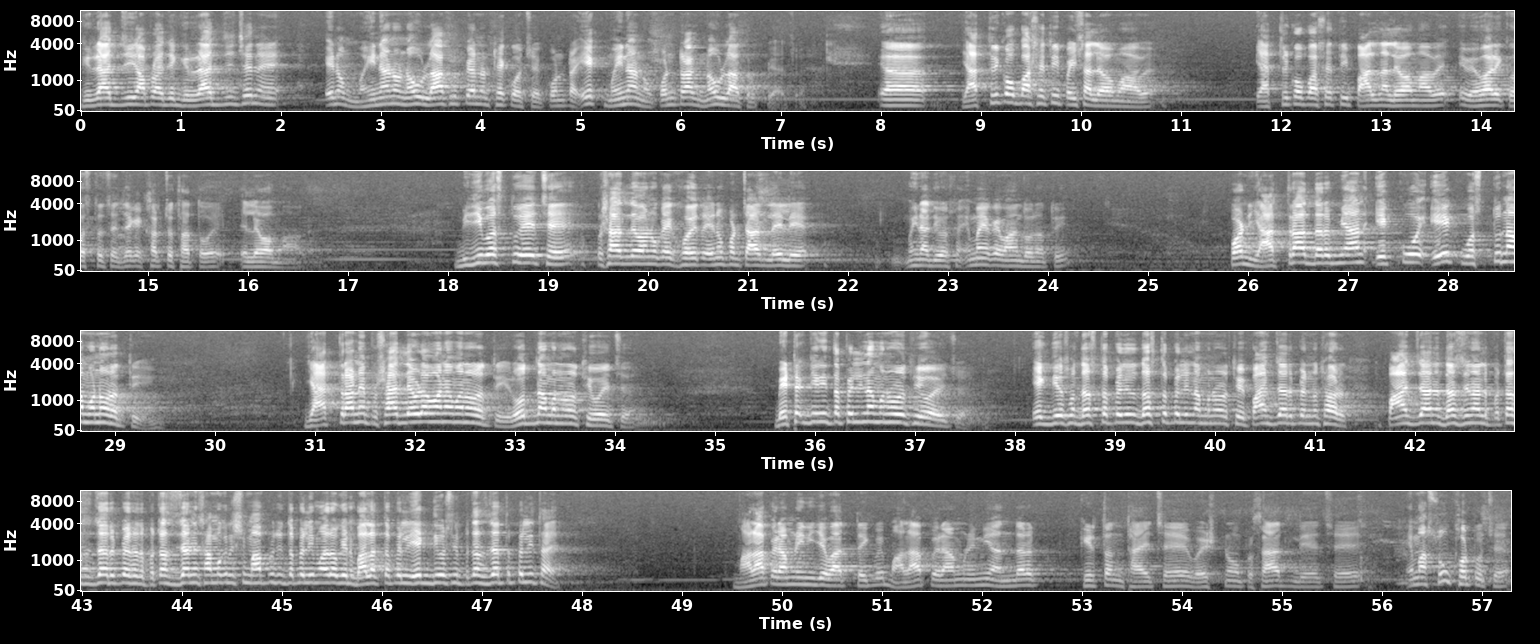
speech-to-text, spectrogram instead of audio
ગિરિરાજજી, આપણા જે ગિરિરાજજી છે ને, એનો મહિનાનો નવ લાખ રૂપિયાનો ઠેકો છે કોન્ટ્રાક્ટ એક મહિનાનો કોન્ટ્રાક્ટ નવ લાખ રૂપિયા છે. યાત્રિકો પાસેથી પૈસા લેવામાં આવે, યાત્રિકો પાસેથી પાલના લેવામાં આવે, એ વ્યવહારિક વસ્તુ છે, જે કે ખર્ચો થતો હોય, એ લેવામાં આવે. બીજી વસ્તુ એ છે, પ્રસાદ લેવાનું કંઈક હોય તો એનો પણ ચાર્જ લઈ લે, મહિના દિવસનો, એમાંય કંઈ વાંધો નથી. પણ યાત્રા દરમિયાન એકો એક વસ્તુના મનોરથથી યાત્રાને પ્રસાદ લેવડાવવાના મનોરથથી રોજના મનોરથી હોય છે. બેઠકજીની તપેલીના મનોરથી હોય છે. એક દિવસમાં દસ તપેલી તો દસ તપેલીના મનોરથી હોય. પાંચ હજાર રૂપિયાનો થર્ડ પાંચ હજાર ને દસ જણા પચાસ હજાર રૂપિયા થાય પચાસ હજારની સામગ્રી શું આપું છું તપેલી મારો કે બાલક તપેલી એક દિવસની પચાસ હજાર તપેલી થાય? માલા પેરામણીની જે વાત થઈ કે માલા પેરામણીની અંદર કીર્તન થાય છે, વૈષ્ણવ પ્રસાદ લે છે. એમાં શું ખોટું છે?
